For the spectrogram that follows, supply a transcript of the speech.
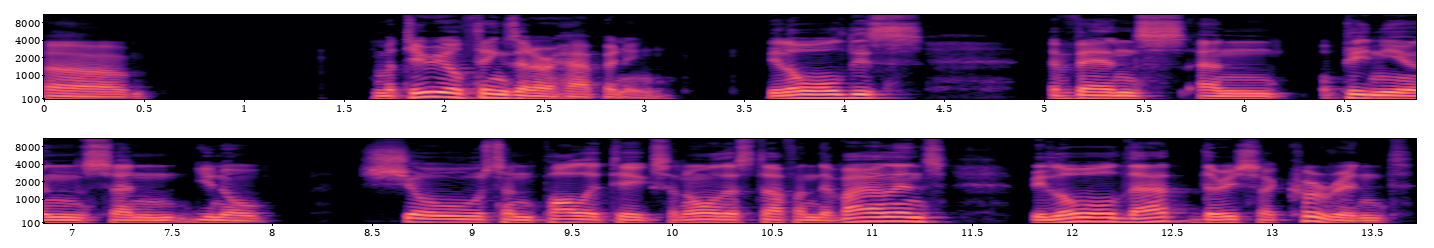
uh, material things that are happening, below all these events and opinions and, you know, shows and politics and all that stuff and the violence, below all that, there is a current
